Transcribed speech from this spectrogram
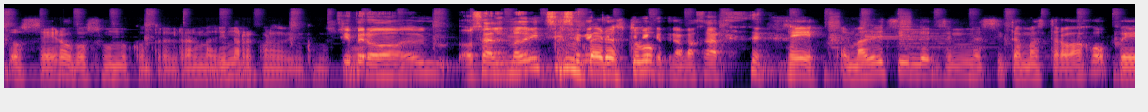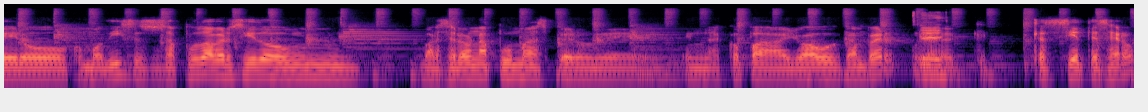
2-0, 2-1 contra el Real Madrid, no recuerdo bien cómo estuvo. Sí, pero, o sea, el Madrid sí se pero que tiene que trabajar. Sí, el Madrid sí necesita más trabajo, pero como dices, o sea, pudo haber sido un Barcelona Pumas, pero de, en la Copa Joao Gamper, casi 7-0.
